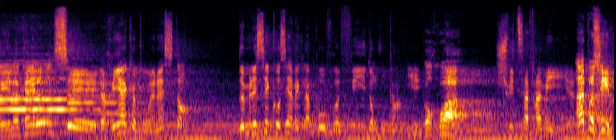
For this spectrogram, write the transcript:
Et lequel? C'est rien que pour un instant. De me laisser causer avec la pauvre fille dont vous parliez. Pourquoi? Je suis de sa famille. Impossible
